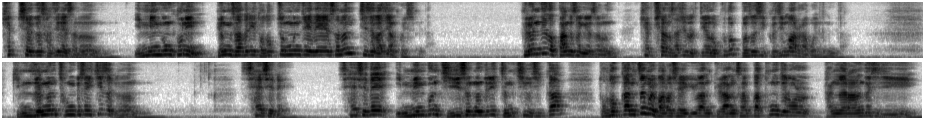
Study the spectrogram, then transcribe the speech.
캡처 그 사진에서는 인민군 군인, 병사들이 도덕적 문제에 대해서는 지적하지 않고 있습니다. 그런데도 방송에서는 캡처한 사진을 띄워놓고도 버젓이 거짓말을 하고 있는 겁니다. 김정은 총비서의 지적은 새세대, 새세대 인민군 지휘성원들이 정치의식과 도덕관점을 바로 세우기 위한 교양사업과 통제를 강화하는 것이지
